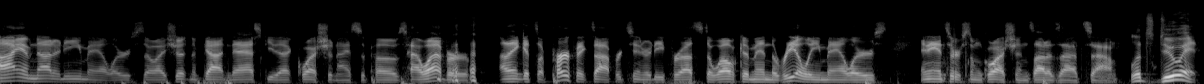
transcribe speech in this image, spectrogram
I am not an emailer, so I shouldn't have gotten to ask you that question, I suppose. However, I think it's a perfect opportunity for us to welcome in the real emailers and answer some questions. How does that sound? Let's do it.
